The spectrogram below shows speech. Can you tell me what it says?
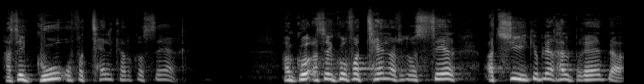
Han sier, 'Gå og fortell hva dere ser'. Han går, altså, går og forteller at dere ser at syke blir helbredet,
